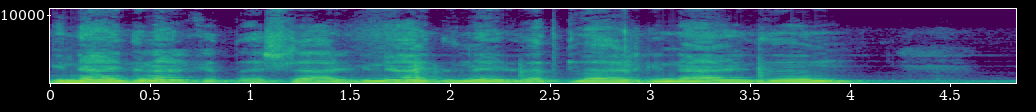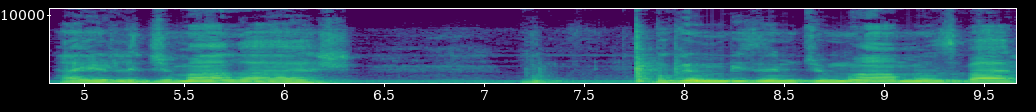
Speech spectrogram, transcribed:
Günaydın arkadaşlar, günaydın evlatlar, günaydın. Hayırlı cumalar. Bu- Bugün bizim cumamız var.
